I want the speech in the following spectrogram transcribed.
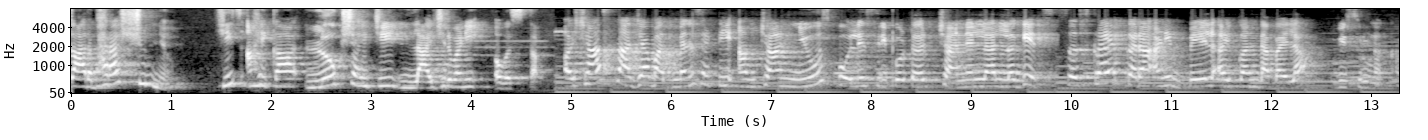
कारभारात शून्य. हीच आहे का लोकशाहीची लाजीरवाणी अवस्था? अशाच ताज्या बातम्यांसाठी आमच्या न्यूज पोलीस रिपोर्टर चॅनलला लगेच सबस्क्राईब करा आणि बेल ऐकॉन दाबायला विसरू नका.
